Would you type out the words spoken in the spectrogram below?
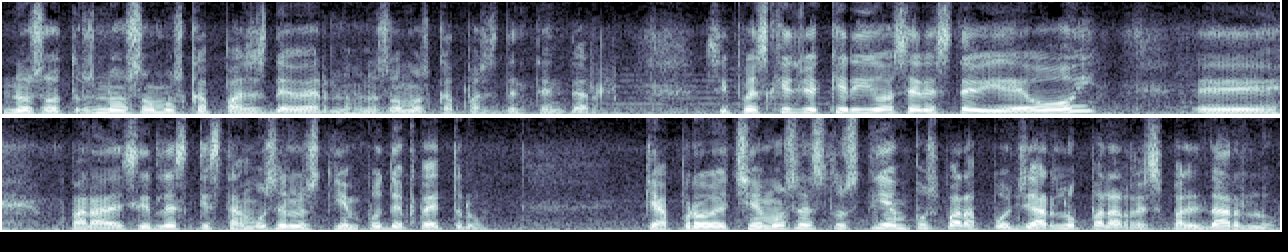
nosotros no somos capaces de verlo, no somos capaces de entenderlo. Sí, pues que yo he querido hacer este video hoy eh, para decirles que estamos en los tiempos de Petro, que aprovechemos estos tiempos para apoyarlo, para respaldarlo,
